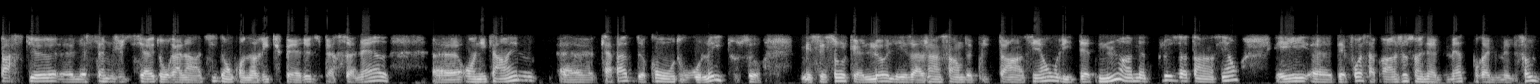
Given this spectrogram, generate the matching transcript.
parce que euh, le système judiciaire est au ralenti, donc on a récupéré du personnel. Euh, on est quand même euh, capable de contrôler tout ça. Mais c'est sûr que là, les agents sentent de plus de tension, les détenus en mettent plus de tension, et des fois, ça prend juste un allumette pour allumer le feu.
